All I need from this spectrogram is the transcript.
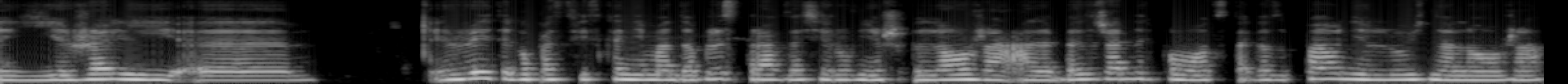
jeżeli, e, jeżeli tego pastwiska nie ma dobrze, sprawdza się również ląża, ale bez żadnych pomocy, taka zupełnie luźna ląża,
